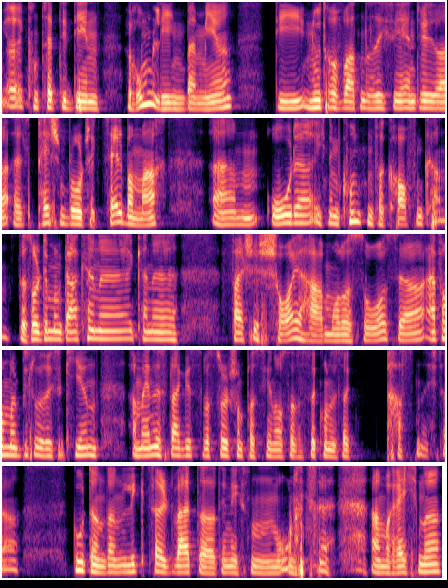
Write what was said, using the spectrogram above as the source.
äh, Konzeptideen rumliegen bei mir, die nur darauf warten, dass ich sie entweder als Passion Project selber mache ähm, oder ich einem Kunden verkaufen kann. Da sollte man gar keine, keine falsche Scheu haben oder sowas. Ja. Einfach mal ein bisschen riskieren. Am Ende des Tages, was soll schon passieren, außer dass der Kunde sagt, passt nicht. Ja. Gut, dann, dann liegt es halt weiter die nächsten Monate am Rechner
